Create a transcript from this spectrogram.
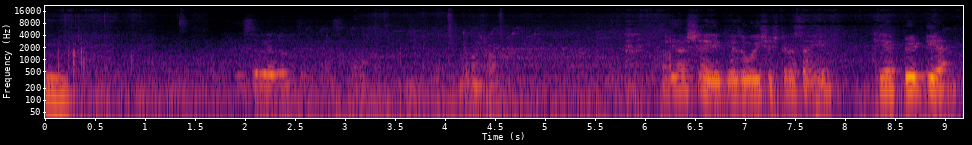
हम्म. तर हे असे आहे की याचं वैशिष्ट्य कसं आहे की या पेटी आहे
